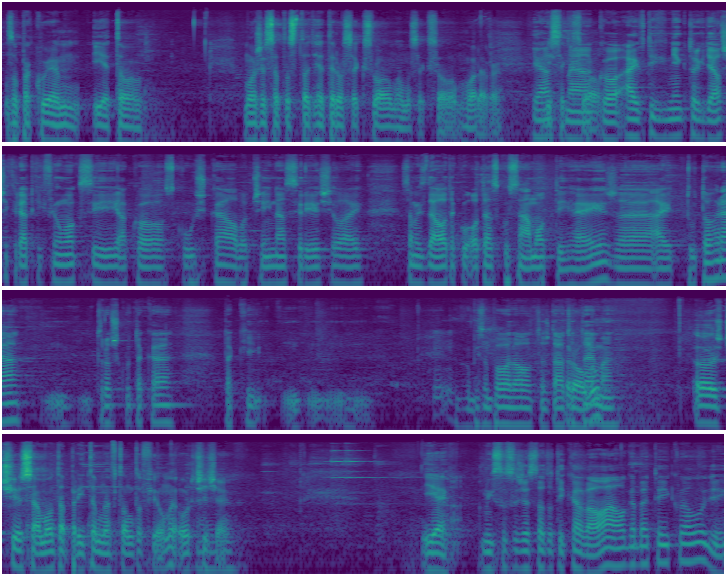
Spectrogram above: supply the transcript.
zopakujem, je to môže sa to stať heterosexuálom, homosexuálom, whatever. Jasné, ako aj v tých niektorých ďalších krátkých filmoch si ako skúška, alebo iná si riešil aj, sa mi zdalo takú otázku samoty, hej, že aj túto hra trošku taká, taký, ako by som povedal, to, táto Rolu? téma. Či je samota prítomná v tomto filme? Určite. Je. Myslíš si, že sa to týka veľa LGBTIQ ľudí?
